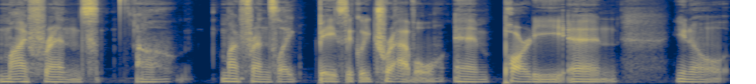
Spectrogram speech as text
my friends, uh, my friends like basically travel and party and you know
